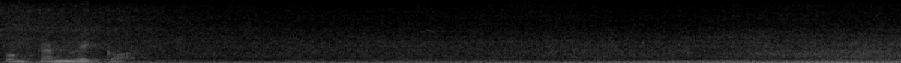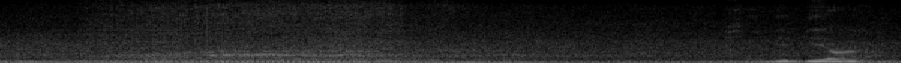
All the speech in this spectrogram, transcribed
ป้องกันไว้ก่อนใส่นิดเดียวนะ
